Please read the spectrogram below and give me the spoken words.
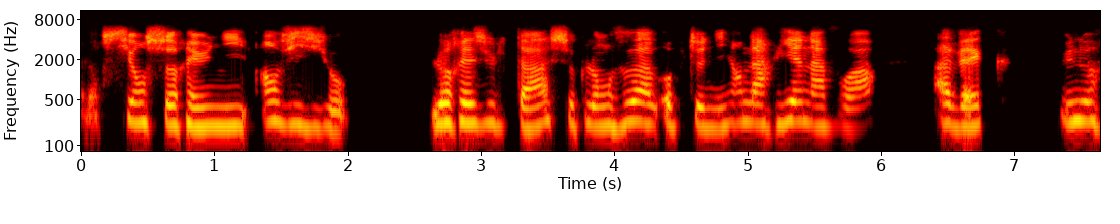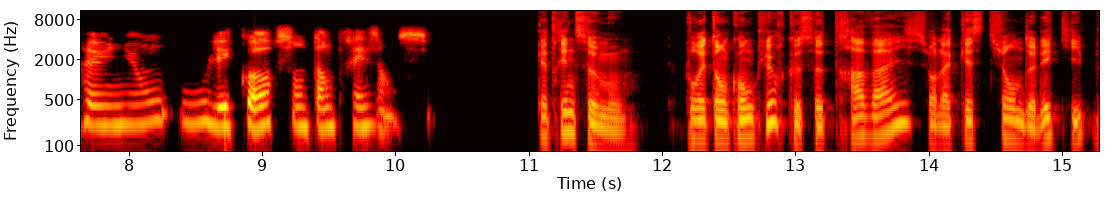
Alors si on se réunit en visio, le résultat, ce que l'on veut obtenir, n'a rien à voir avec une réunion où les corps sont en présence. Catherine Semou, Pourrait-on conclure que ce travail sur la question de l'équipe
